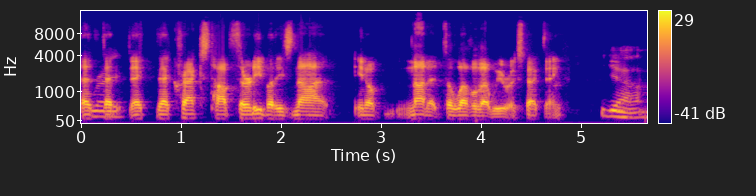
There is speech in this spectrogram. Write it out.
That, right. that that that cracks top thirty, but he's not. You know, not at the level that we were expecting. Yeah,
